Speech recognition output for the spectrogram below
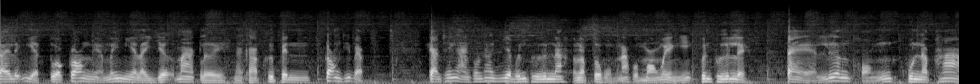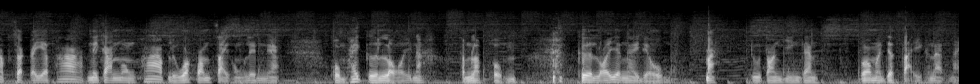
รายละเอียดตัวกล้องเนี่ยไม่มีอะไรเยอะมากเลยนะครับคือเป็นกล้องที่แบบการใช้งานค่อนข้างที่จะพื้นๆนะสำหรับตัวผมนะผมมองว่าอย่างนี้พื้นๆเลย แต่เรื่องของคุณภาพศักยภาพในการมองภาพหรือว่าความใสของเลนส์เนี่ย ผมให้เกินร้อยนะสำหรับผมเกินร้อยยังไงเดี๋ยวมาดูตอนยิงกันว่ามันจะใสขนาดไหน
